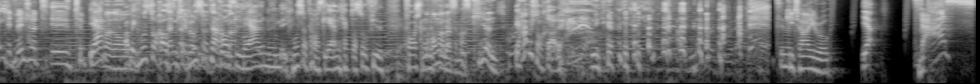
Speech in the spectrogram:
Adventure-Tipp Ja, mal raus. aber ich muss doch, aus, ich muss doch daraus gemacht. lernen. Ich muss doch daraus lernen. Ich habe doch so viel Vorstellungen Auch mal was riskieren. Ja, habe ich doch gerade. Guitar Hero. Ja. Was?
